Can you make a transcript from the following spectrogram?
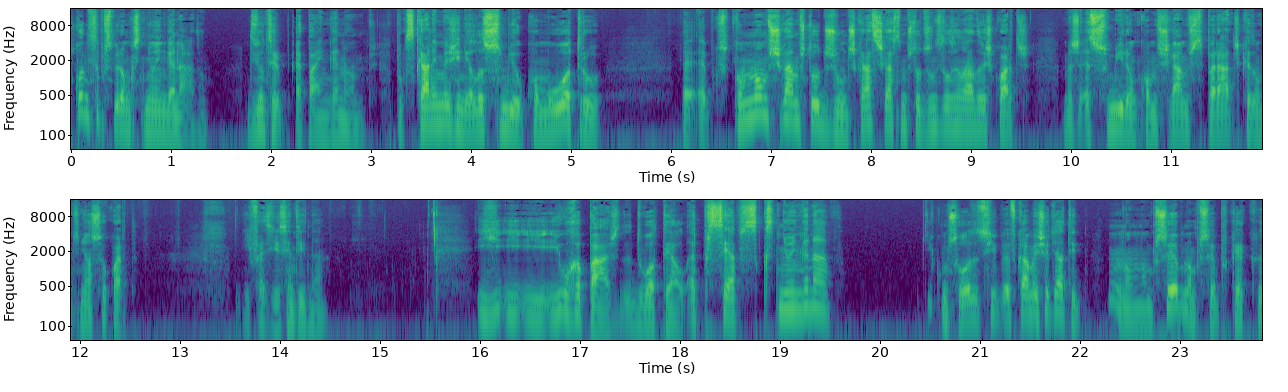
quando se aperceberam que se tinham enganado, deviam dizer: epá, enganamos. Porque se calhar, imagina, ele assumiu como o outro. Uh, uh, como não chegámos todos juntos, se chegássemos todos juntos, eles iam dar dois quartos. Mas assumiram como chegámos separados, cada um tinha o seu quarto. E fazia sentido, não é? E, e, e o rapaz do hotel apercebe-se que se tinham enganado. E começou a, ficar meio chateado, tipo, hum, não, não percebo, não percebo porque é que.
